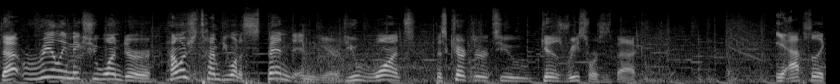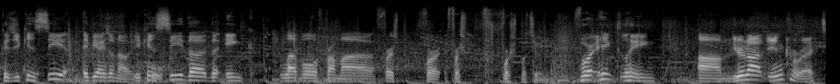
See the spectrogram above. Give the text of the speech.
that really makes you wonder how much time do you want to spend in the air? Do you want this character to get his resources back? Yeah, absolutely. Because you can see, if you guys don't know, you can Ooh. see the the ink level from uh first for first first platoon for Inkling. Um, You're not incorrect.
